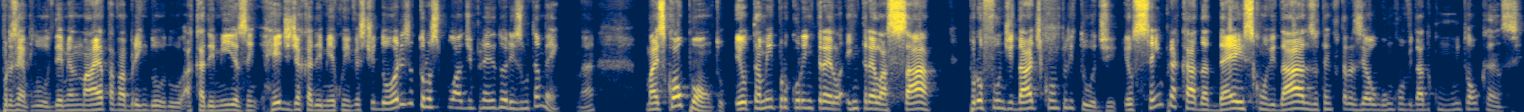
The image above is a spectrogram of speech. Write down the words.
Por exemplo, o Demian Maia estava abrindo do- academias, em, rede de academia com investidores, eu trouxe para o lado de empreendedorismo também, né? Mas qual o ponto? Eu também procuro entrela- entrelaçar profundidade com amplitude. Eu sempre, a cada 10 convidados, eu tento trazer algum convidado com muito alcance.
